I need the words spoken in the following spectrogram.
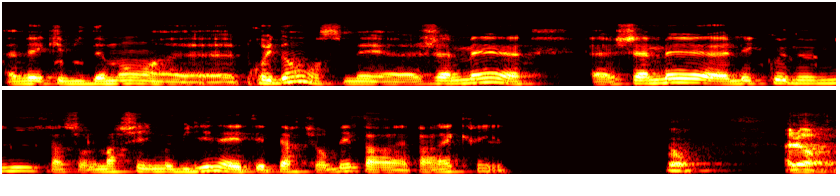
avec évidemment euh, prudence, mais euh, jamais, jamais l'économie enfin, sur le marché immobilier n'a été perturbée par, par la crise. Non. Alors,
